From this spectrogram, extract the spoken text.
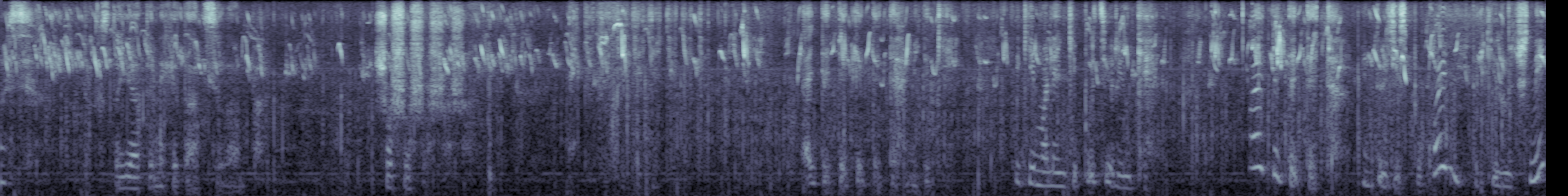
Ось. Стояти, не хитатися лампа. Ти, ти, ти, ти, ми такі, маленькі пуцюринки. Він дуже спокійний, такий ручний.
